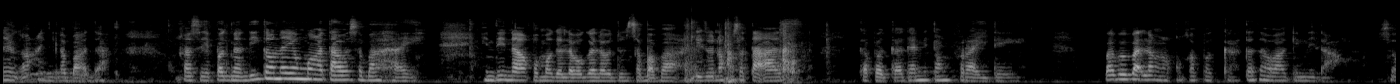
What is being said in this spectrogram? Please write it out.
yung aking labada. Kasi pag nandito na yung mga tao sa bahay, hindi na ako magalaw-galaw dun sa baba. Dito na ako sa taas kapag ka ganitong Friday. Bababa lang ako kapag ka tatawagin nila ako. So,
